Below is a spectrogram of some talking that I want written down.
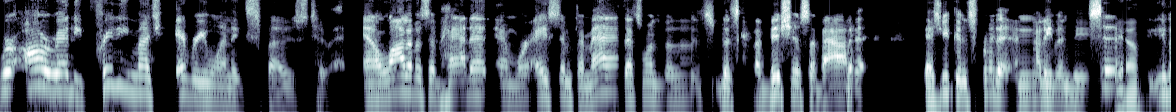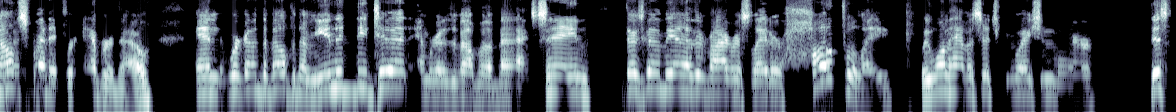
we're already pretty much everyone exposed to it. And a lot of us have had it and we're asymptomatic. That's one of the that's, that's kind of vicious about it. As you can spread it and not even be sick. Yeah. You don't spread it forever though. And we're going to develop an immunity to it and we're going to develop a vaccine. There's going to be another virus later. Hopefully, we won't have a situation where this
